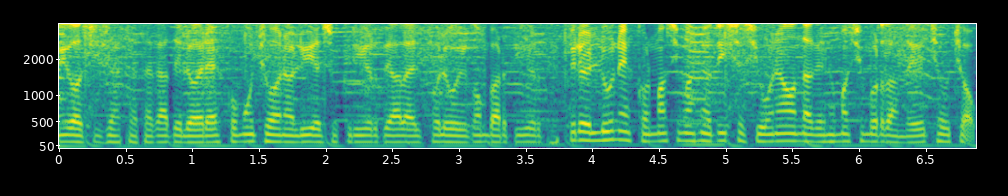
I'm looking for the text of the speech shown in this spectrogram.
Amigos, si ya hasta acá te lo agradezco mucho, no olvides suscribirte, darle al follow y compartir. Te espero el lunes con más y más noticias y buena onda que es lo más importante. Chau chau.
